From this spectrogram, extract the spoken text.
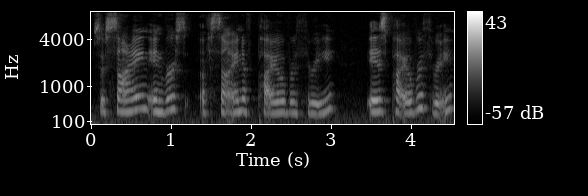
So sine inverse of sine of pi over 3 is pi over 3.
